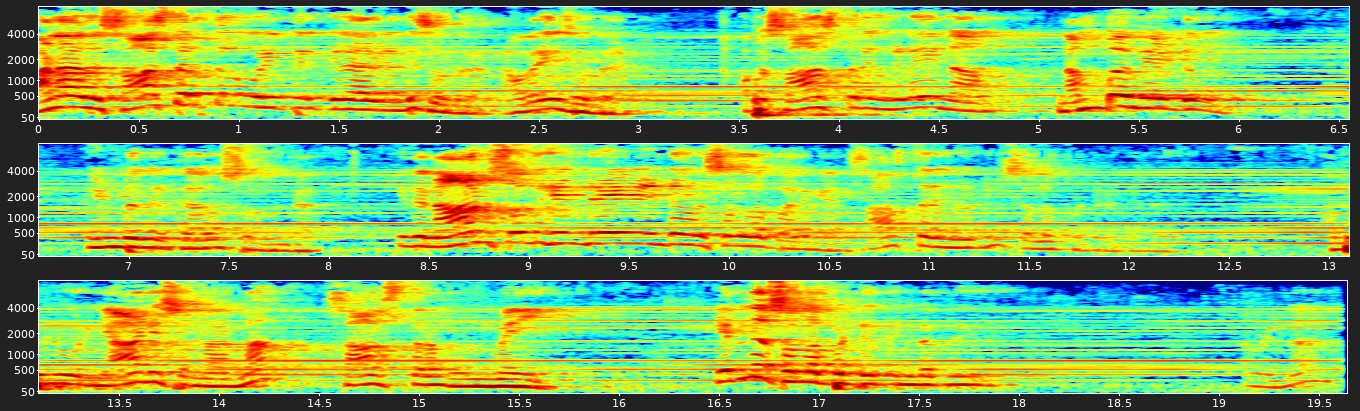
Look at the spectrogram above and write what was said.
ஆனா அது சாஸ்திரத்தில் உரைத்திருக்கிறார் என்று சொல்றார். அவரே சொல்றார். அப்ப சாஸ்திரங்களை நாம் நம்ப வேண்டும் என்பதற்காக சொல்கிறார். இது நான் சொல்கின்றேன் என்று அவர் சொல்ல பாருங்க. சாஸ்திரங்களில் சொல்லப்பட்டிருக்கிறது. அப்படின்னு ஒரு ஞானி சொன்னார்னா சாஸ்திரம் உண்மை. என்ன சொல்லப்பட்டிருக்கின்றது? அப்படின்னா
